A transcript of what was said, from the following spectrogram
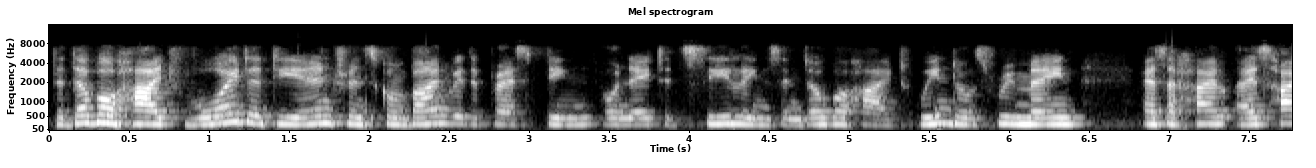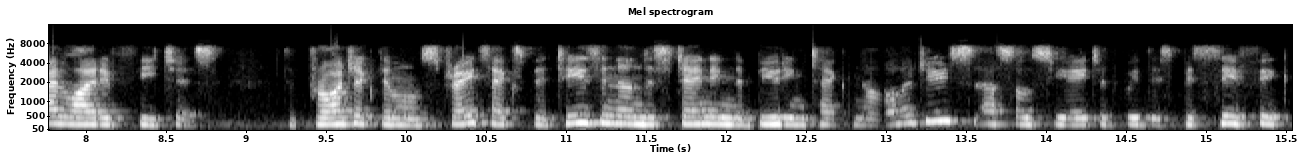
The double height void at the entrance combined with the pressing ornated ceilings and double height windows remain as, as highlighted features the project demonstrates expertise in understanding the building technologies associated with the specific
